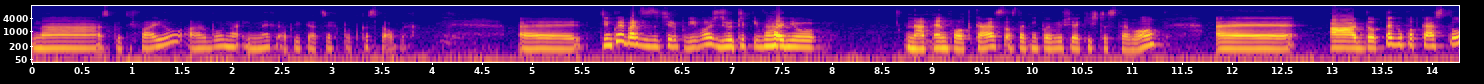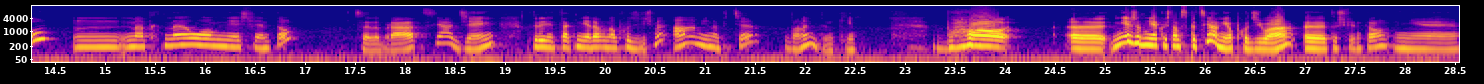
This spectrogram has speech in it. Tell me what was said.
na Spotify'u albo na innych aplikacjach podcastowych. E, dziękuję bardzo za cierpliwość w oczekiwaniu na ten podcast. Ostatni pojawił się jakiś czas temu. E, a do tego podcastu mm, natchnęło mnie święto, celebracja, dzień, który tak niedawno obchodziliśmy, a mianowicie walentynki. Bo e, nie, żebym jakoś tam specjalnie obchodziła e, to święto, nie,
